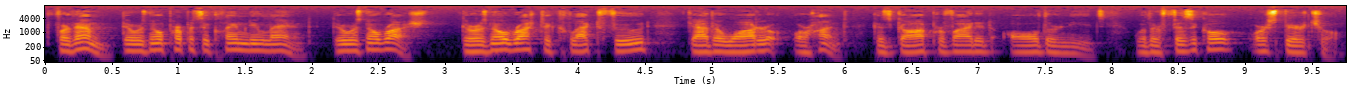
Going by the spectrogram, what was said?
for them, there was no purpose to claim new land. There was no rush. There was no rush to collect food, gather water, or hunt, because God provided all their needs, whether physical or spiritual.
